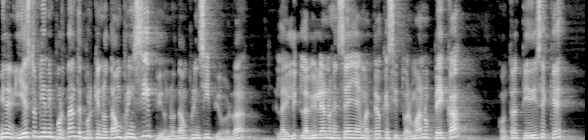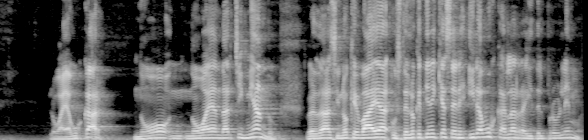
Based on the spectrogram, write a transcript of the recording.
Miren, y esto es bien importante porque nos da un principio, nos da un principio, ¿verdad? La, la, Biblia nos enseña en Mateo que si tu hermano peca contra ti, dice que lo vaya a buscar, no, no vaya a andar chismeando. ¿Verdad? Sino que vaya, usted lo que tiene que hacer es ir a buscar la raíz del problema.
